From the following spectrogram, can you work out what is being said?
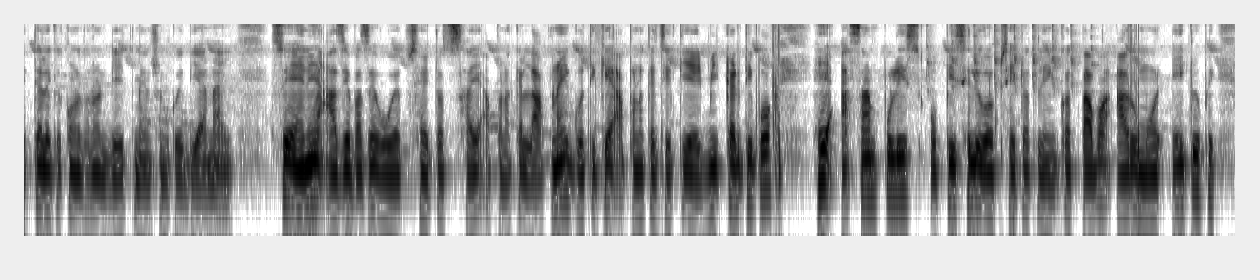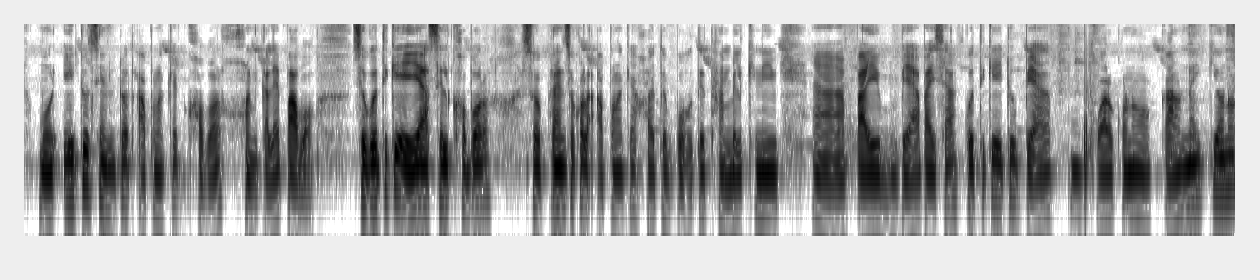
এতিয়ালৈকে কোনো ধৰণৰ ডেট মেনশ্যন কৰি দিয়া নাই। চ' এনে আজে পাজে ৱেবছাইটত চাই আপোনালোকে লাভ নাই। গতিকে আপোনালোকে যেতিয়া এডমিট কাৰ্ড দিব সেই আছাম পুলিচ অফিচিয়েলি ৱেবছাইটত লিংকত পাব আৰু মোৰ এইটো মোৰ এইটো চেনেলত আপোনালোকে খবৰ সোনকালে পাব। চ' গতিকে এয়া আছিল খবৰ। চ' ফ্ৰেণ্ডছসকল আপোনালোকে হয়তো বহুতে থাম্বেলখিনি পাই বেয়া পাইছা। গতিকে এইটো বেয়া পোৱাৰ কোনো কাৰণ নাই কিয়নো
